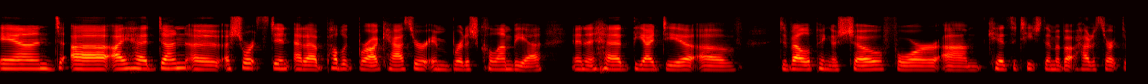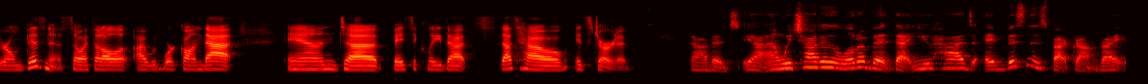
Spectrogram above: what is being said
and uh, I had done a, a, short stint at a public broadcaster in British Columbia, and it had the idea of developing a show for um, kids to teach them about how to start their own business. So I thought I'll, I would work on that, and uh, basically that's that's how it started. Got it. Yeah, and we chatted a little bit that you had a business background, right?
